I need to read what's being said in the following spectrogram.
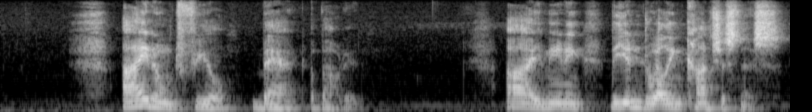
I don't feel bad about it. I, meaning the indwelling consciousness,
